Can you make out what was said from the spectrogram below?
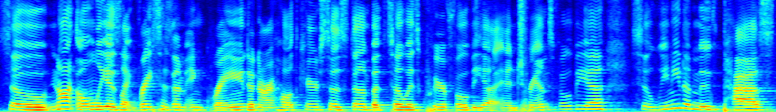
So not only is like racism ingrained in our healthcare system, but so is queerphobia and transphobia. So we need to move past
